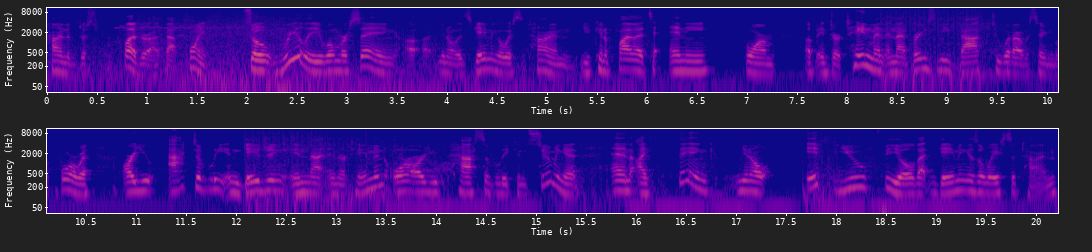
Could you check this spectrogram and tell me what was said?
kind of just for pleasure at that point. So really when we're saying uh, you know it's gaming a waste of time you can apply that to any form of entertainment and that brings me back to what I was saying before with are you actively engaging in that entertainment or are you passively consuming it? And I think you know if you feel that gaming is a waste of time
